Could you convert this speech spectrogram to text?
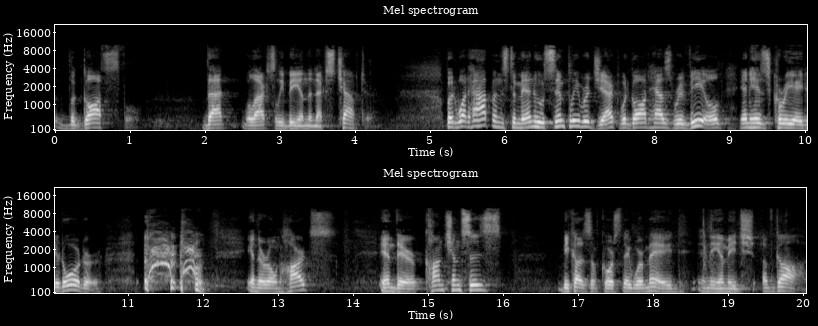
the gospel. That will actually be in the next chapter. But what happens to men who simply reject what God has revealed in his created order? in their own hearts, in their consciences, because, of course, they were made in the image of God.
